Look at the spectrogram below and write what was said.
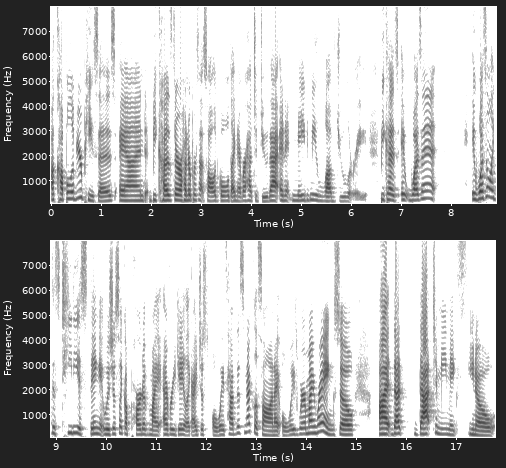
a couple of your pieces and because they're 100% solid gold i never had to do that and it made me love jewelry because it wasn't it wasn't like this tedious thing. It was just like a part of my everyday. Like I just always have this necklace on. I always wear my ring. So I that that to me makes, you know,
